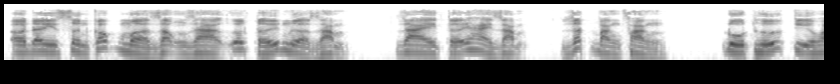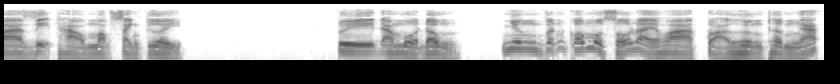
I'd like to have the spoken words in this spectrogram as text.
Ở đây sơn cốc mở rộng ra ước tới nửa dặm, dài tới hai dặm, rất bằng phẳng, đủ thứ kỳ hoa dị thảo mọc xanh tươi. Tuy đang mùa đông, nhưng vẫn có một số loài hoa tỏa hương thơm ngát.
